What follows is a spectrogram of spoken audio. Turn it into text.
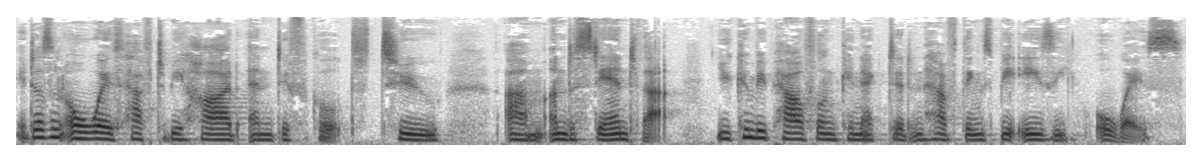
it doesn't always have to be hard and difficult to um, understand that. You can be powerful and connected and have things be easy always.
